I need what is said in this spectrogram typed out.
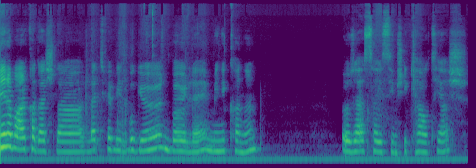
Merhaba arkadaşlar. Latife biz bugün böyle Minika'nın özel sayısıymış 2-6 yaş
